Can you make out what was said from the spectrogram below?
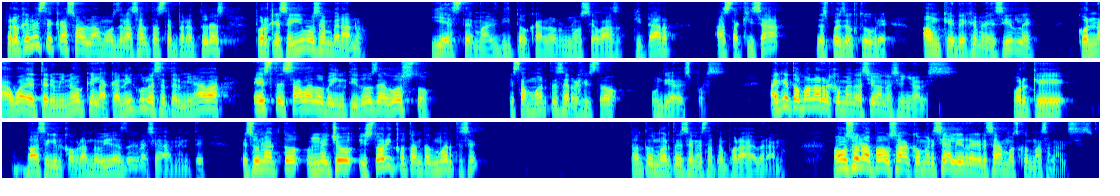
pero que en este caso hablamos de las altas temperaturas porque seguimos en verano y este maldito calor no se va a quitar hasta quizá después de octubre, aunque déjeme decirle, con agua determinó que la canícula se terminaba este sábado 22 de agosto. Esta muerte se registró un día después. Hay que tomar las recomendaciones, señores, porque va a seguir cobrando vidas, desgraciadamente. Es un acto, un hecho histórico, tantas muertes, ¿eh? Tantas muertes en esta temporada de verano. Vamos a una pausa comercial y regresamos con más análisis.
